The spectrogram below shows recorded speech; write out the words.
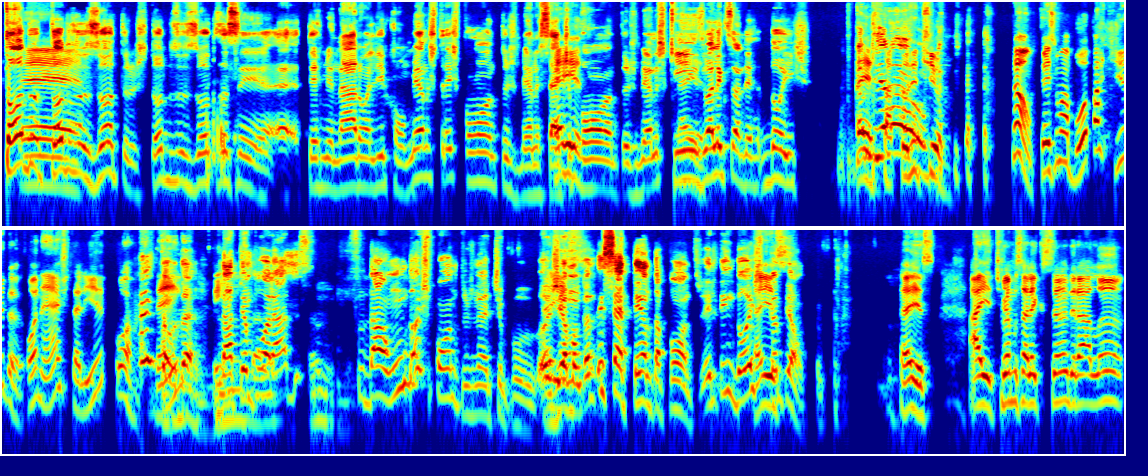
Todo, é... Todos os outros, todos os outros, assim, é, terminaram ali com menos 3 pontos, menos 7 é pontos, menos 15. É o Alexander, 2. É isso, tá positivo. Não, fez uma boa partida, honesta ali, porra. É, então, bem, da, bem da temporada, isso dá um, dois pontos, né? Tipo, é o Giamangano tem 70 pontos, ele tem dois é campeão. É isso. Aí tivemos Alexander, Alan,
